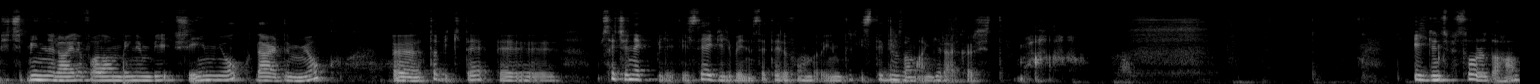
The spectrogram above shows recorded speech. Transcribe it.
hiç bin lirayla falan benim bir şeyim yok, derdim yok. Ee, tabii ki de e, seçenek bile değil. Sevgili benimse telefon da benimdir. İstediğim zaman girer karıştırırım. İlginç bir soru daha.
